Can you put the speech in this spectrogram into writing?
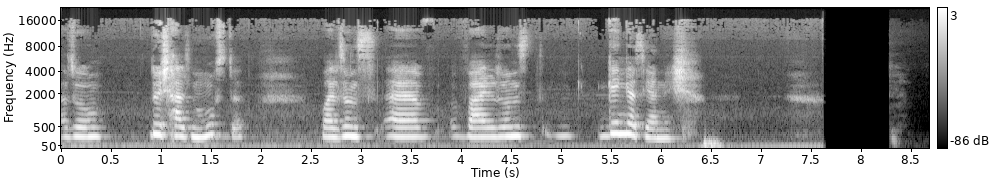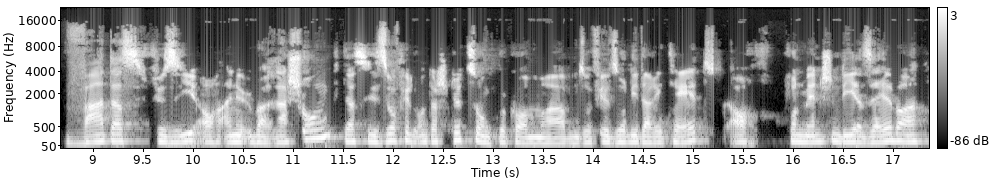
also durchhalten musste, weil sonst, äh, weil sonst ging es ja nicht. War das für Sie auch eine Überraschung, dass Sie so viel Unterstützung bekommen haben, so viel Solidarität, auch von Menschen, die ja selber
